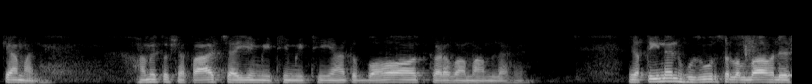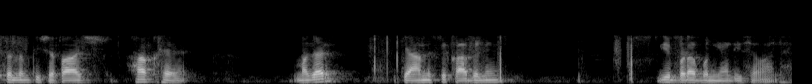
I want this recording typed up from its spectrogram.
کیا مانے؟ ہمیں تو شفاعت چاہیے میٹھی میٹھی، یہاں تو بہت کڑوا معاملہ ہے۔ یقیناً حضور صلی اللہ علیہ وسلم کی شفاعت حق ہے، مگر کیا ہم اس کے قابل ہیں؟ یہ بڑا بنیادی سوال ہے۔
